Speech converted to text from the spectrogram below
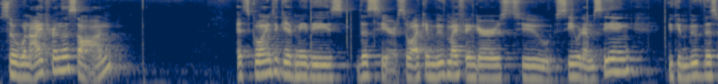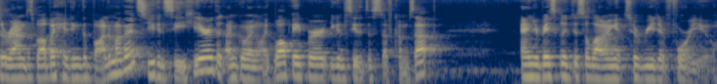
So when I turn this on, it's going to give me these this here. So I can move my fingers to see what I'm seeing. You can move this around as well by hitting the bottom of it. So you can see here that I'm going like wallpaper. You can see that this stuff comes up and you're basically just allowing it to read it for you.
